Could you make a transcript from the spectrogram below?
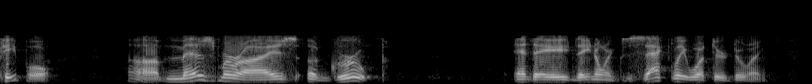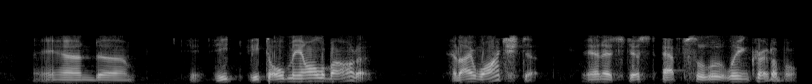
people uh, mesmerize a group, and they they know exactly what they're doing. And uh, he he told me all about it, and I watched it, and it's just absolutely incredible.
